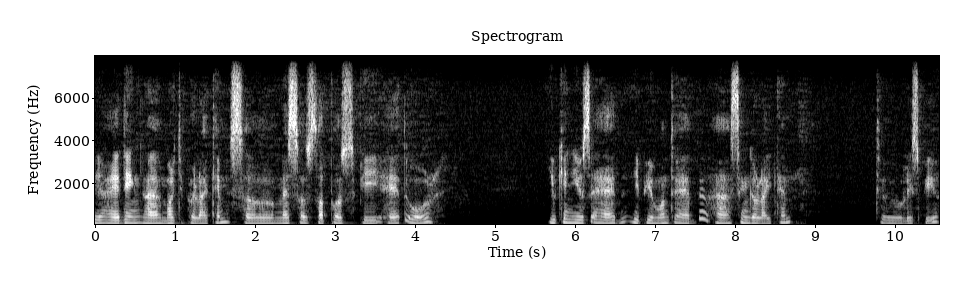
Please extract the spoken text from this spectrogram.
We are adding uh, multiple items. So methods supposed to be add all. You can use add if you want to add a single item to list view.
